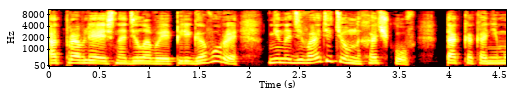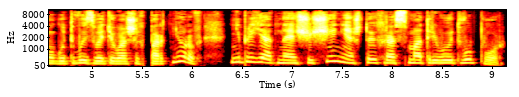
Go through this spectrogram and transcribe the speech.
Отправляясь на деловые переговоры, не надевайте темных очков, так как они могут вызвать у ваших партнеров неприятное ощущение, что их рассматривают в упор.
